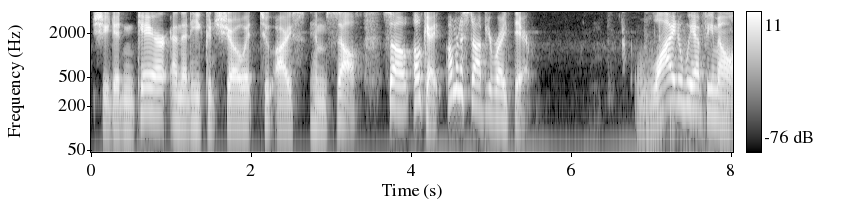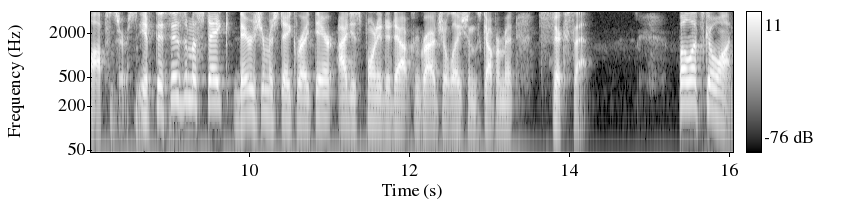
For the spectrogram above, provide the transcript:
she didn't care and that he could show it to ICE himself. So, okay, I'm gonna stop you right there. Why do we have female officers? If this is a mistake, there's your mistake right there. I just pointed it out. Congratulations, government. Fix that. But let's go on.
